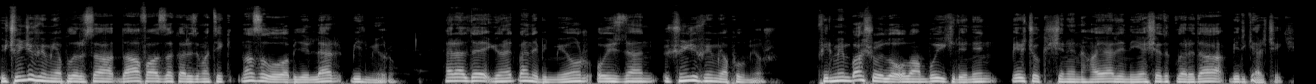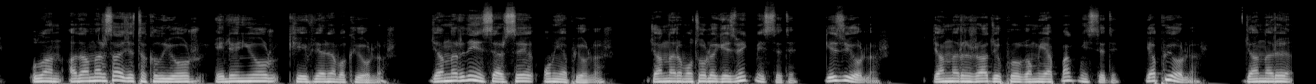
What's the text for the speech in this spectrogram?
Üçüncü film yapılırsa daha fazla karizmatik nasıl olabilirler bilmiyorum. Herhalde yönetmen de bilmiyor o yüzden üçüncü film yapılmıyor. Filmin başrolü olan bu ikilinin birçok kişinin hayalini yaşadıkları da bir gerçek. Ulan adamlar sadece takılıyor, eğleniyor, keyiflerine bakıyorlar. Canları ne isterse onu yapıyorlar. Canları motorla gezmek mi istedi? Geziyorlar. Canları radyo programı yapmak mı istedi? Yapıyorlar. Canları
